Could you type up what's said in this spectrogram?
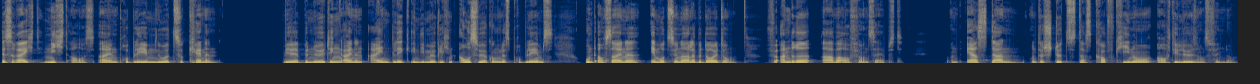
Es reicht nicht aus, ein Problem nur zu kennen. Wir benötigen einen Einblick in die möglichen Auswirkungen des Problems und auf seine emotionale Bedeutung. Für andere, aber auch für uns selbst. Und erst dann unterstützt das Kopfkino auch die Lösungsfindung.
